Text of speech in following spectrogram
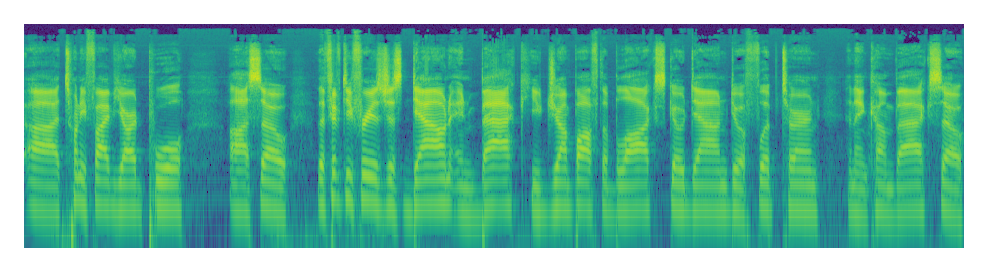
uh, 25 yard pool. Uh, so the 50 free is just down and back. You jump off the blocks, go down, do a flip turn, and then come back. So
